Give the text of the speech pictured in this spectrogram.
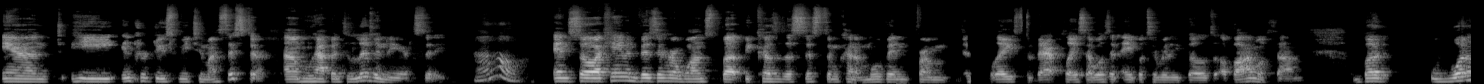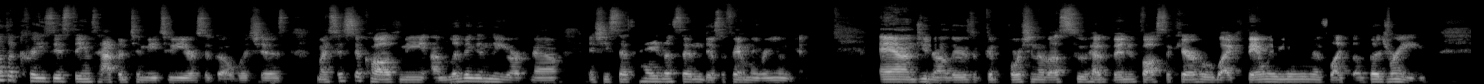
And he introduced me to my sister, um, who happened to live in New York City. Oh. And so I came and visited her once, but because of the system kind of moving from this place to that place, I wasn't able to really build a bond with them. But one of the craziest things happened to me two years ago, which is my sister calls me. I'm living in New York now, and she says, Hey, listen, there's a family reunion. And, you know, there's a good portion of us who have been in foster care who like family reunion is like the, the dream.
